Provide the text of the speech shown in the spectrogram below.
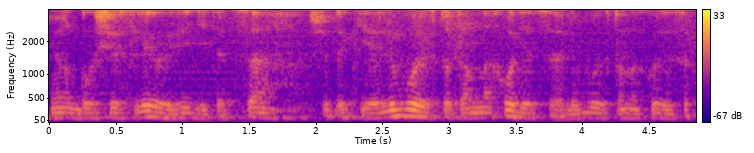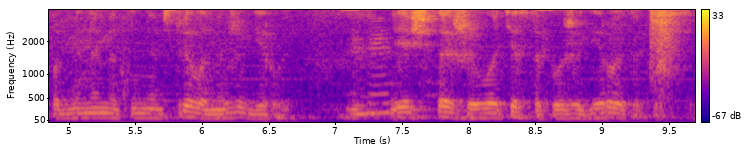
И он был счастливый видеть отца. Все-таки любой, кто там находится, любой, кто находится под минометными обстрелами, уже герой. Мгм. Я считаю, что его отец такой же герой, как и все.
